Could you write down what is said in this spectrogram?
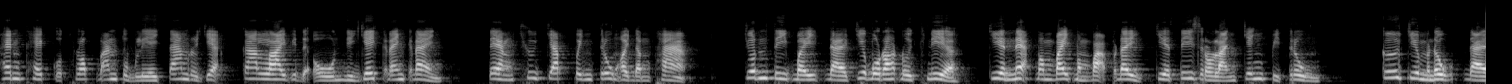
Pancake ក៏ធ្លាប់បានទូលាយតាមរយៈការ live វីដេអូនិយាយក្តែងក្តែងទាំងឈឺចាប់ពេញទ្រូងឲ្យដឹងថាជនទី3ដែលជាបុរសដូចគ្នា ជាអ្នកបំបែកបំបាក់ប្តីជាទីស្រឡាញ់ចេញពីទ្រូងគឺជាមនុស្សដែល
